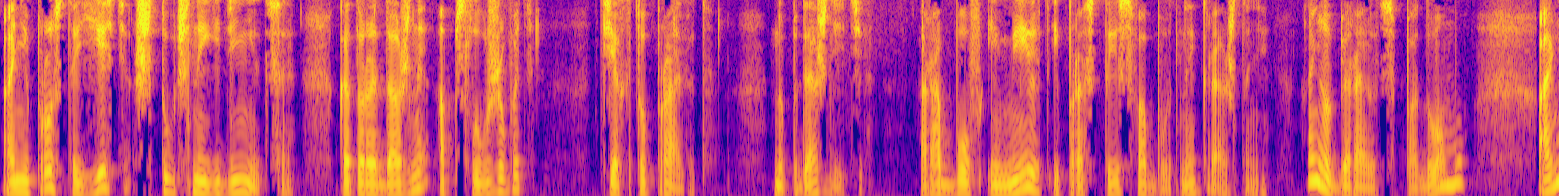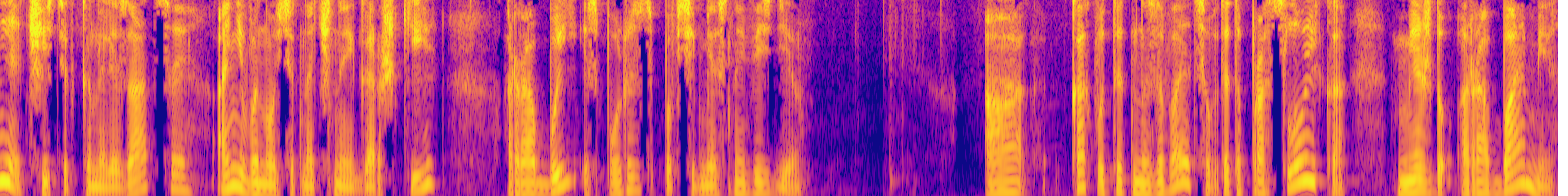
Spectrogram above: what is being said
Они просто есть штучные единицы, которые должны обслуживать тех, кто правит. Но подождите, рабов имеют и простые свободные граждане. Они убираются по дому, они чистят канализации, они выносят ночные горшки, рабы используются повсеместно везде. А как вот это называется, вот эта прослойка между рабами,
